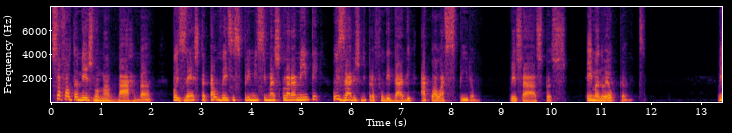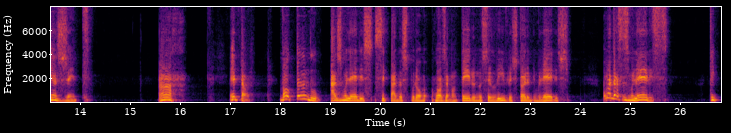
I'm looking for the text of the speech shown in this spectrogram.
só falta mesmo uma barba, pois esta talvez exprimisse mais claramente os ares de profundidade a qual aspiram. Fecha aspas. Emmanuel Kant. Minha gente. Ah, então, voltando às mulheres citadas por Rosa Monteiro no seu livro História de Mulheres, uma dessas mulheres que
